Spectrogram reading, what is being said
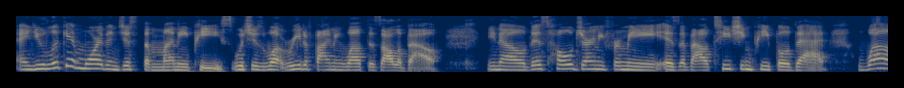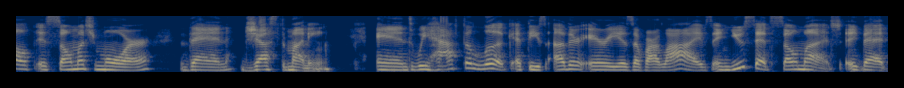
And you look at more than just the money piece, which is what redefining wealth is all about. You know, this whole journey for me is about teaching people that wealth is so much more than just money. And we have to look at these other areas of our lives. And you said so much that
